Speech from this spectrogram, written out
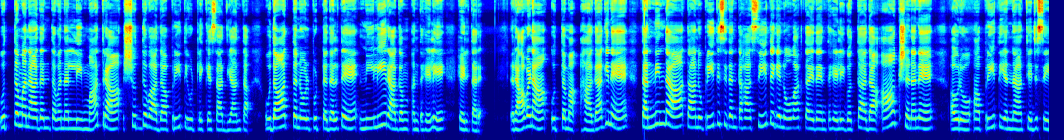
ಉತ್ತಮನಾದಂಥವನಲ್ಲಿ ಮಾತ್ರ ಶುದ್ಧವಾದ ಪ್ರೀತಿ ಹುಟ್ಟಲಿಕ್ಕೆ ಸಾಧ್ಯ ಅಂತ. ಉದಾತ್ತನೋಳ್ ಪುಟ್ಟದಲ್ತೆ ನೀಲಿ ರಾಗಂ ಅಂತ ಹೇಳಿ ಹೇಳ್ತಾರೆ. ರಾವಣ ಉತ್ತಮ. ಹಾಗಾಗಿನೇ ತನ್ನಿಂದ ತಾನು ಪ್ರೀತಿಸಿದಂತಹ ಸೀತೆಗೆ ನೋವಾಗ್ತಾ ಇದೆ ಅಂತ ಹೇಳಿ ಗೊತ್ತಾದ ಆ ಕ್ಷಣನೇ ಅವರು ಆ ಪ್ರೀತಿಯನ್ನ ತ್ಯಜಿಸಿ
